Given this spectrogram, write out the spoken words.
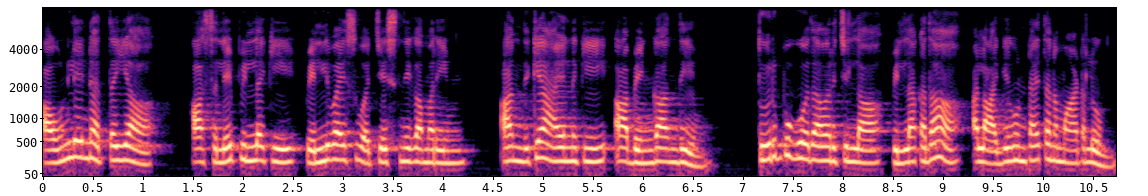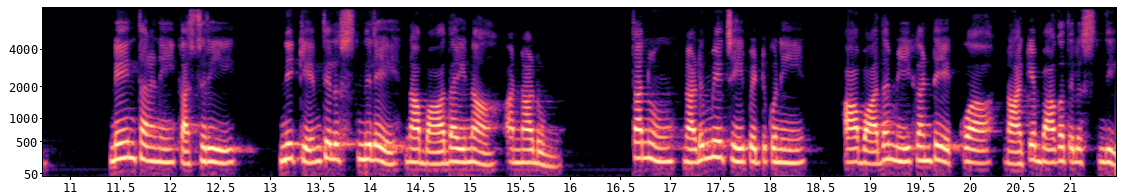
అవునులేండి అత్తయ్య అసలే పిల్లకి పెళ్ళి వయసు వచ్చేసిందిగా మరి. అందుకే ఆయనకి ఆ బెంగ అంది. తూర్పు గోదావరి జిల్లా పిల్ల కదా అలాగే ఉంటాయి తన మాటలు. నేను తనని కసిరి నీకేం తెలుస్తుందిలే నా బాధ అయినా అన్నాడు. తను నడుమే చేయి పెట్టుకుని ఆ బాధ మీకంటే ఎక్కువ నాకే బాగా తెలుస్తుంది.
